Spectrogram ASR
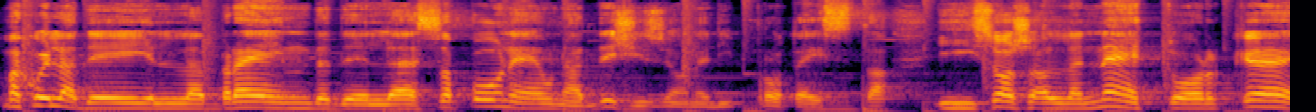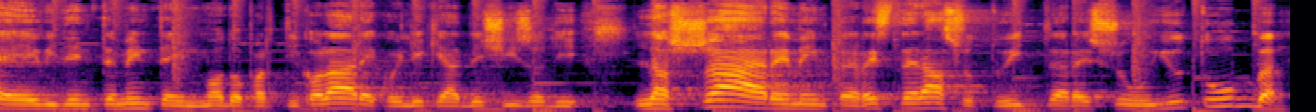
ma quella del brand del sapone è una decisione di protesta. I social network, evidentemente in modo particolare quelli che ha deciso di lasciare mentre resterà su Twitter e su YouTube,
